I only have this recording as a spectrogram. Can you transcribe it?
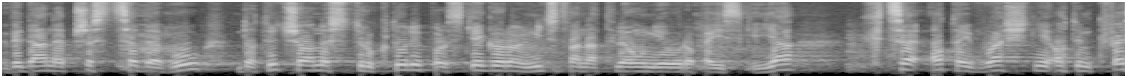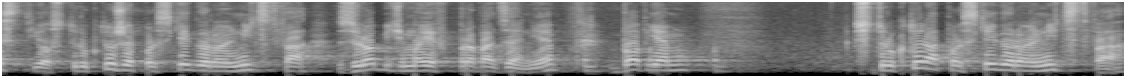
wydane przez CDW. Dotyczy one struktury polskiego rolnictwa na tle Unii Europejskiej. Ja chcę o tej właśnie, o tym kwestii, o strukturze polskiego rolnictwa zrobić moje wprowadzenie, bowiem struktura polskiego rolnictwa,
